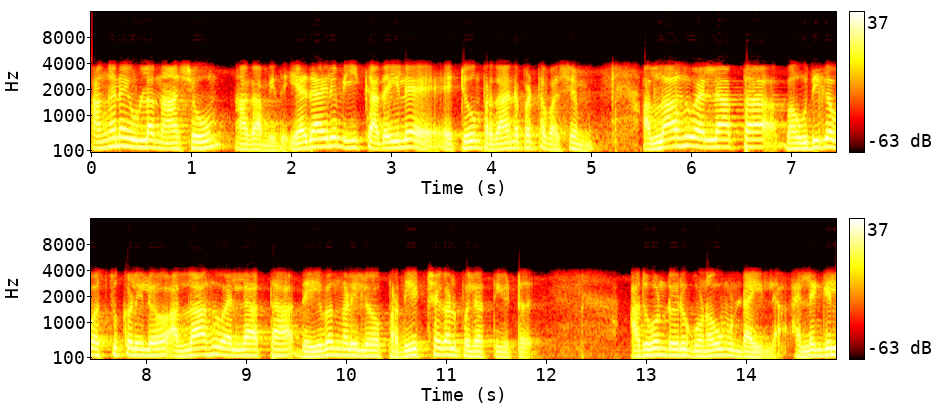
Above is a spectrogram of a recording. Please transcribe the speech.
അങ്ങനെയുള്ള നാശവും ആകാം ഇത്. ഏതായാലും ഈ കഥയിലെ ഏറ്റവും പ്രധാനപ്പെട്ട വശം അള്ളാഹു അല്ലാത്ത ഭൗതിക വസ്തുക്കളിലോ അള്ളാഹു അല്ലാത്ത ദൈവങ്ങളിലോ പ്രതീക്ഷകൾ പുലർത്തിയിട്ട് അതുകൊണ്ടൊരു ഗുണവും ഉണ്ടായില്ല. അല്ലെങ്കിൽ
